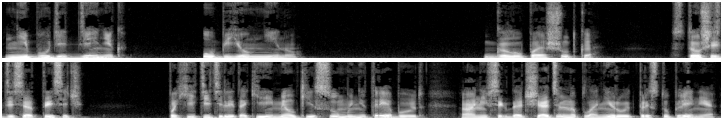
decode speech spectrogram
Не будет денег, убьем Нину. Глупая шутка. 160 тысяч? Похитители такие мелкие суммы не требуют, а они всегда тщательно планируют преступления.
